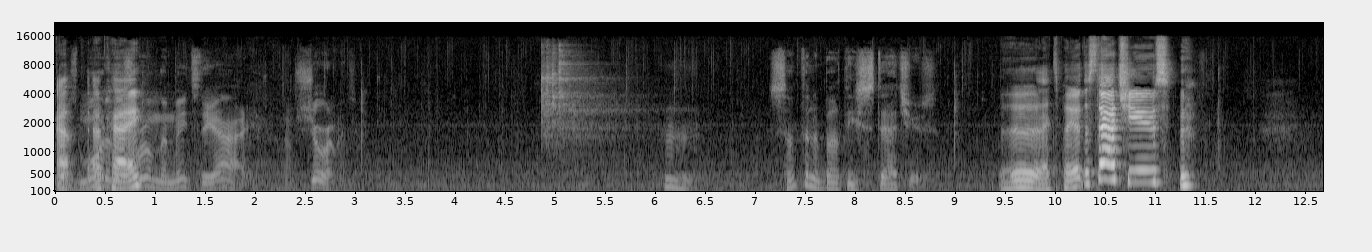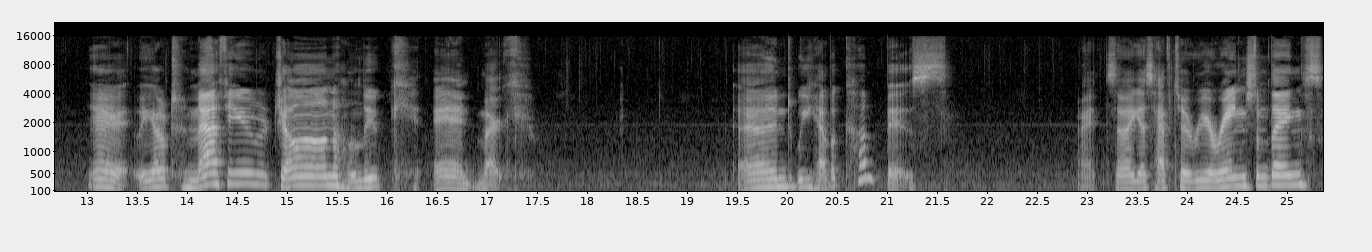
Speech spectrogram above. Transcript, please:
Uh, There's more to okay. this room than meets the eye. I'm sure of it. Hmm. Something about these statues. Ooh, let's play with the statues. Alright, we got Matthew, John, Luke, and Mark. And we have a compass. Alright, so I guess have to rearrange some things.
